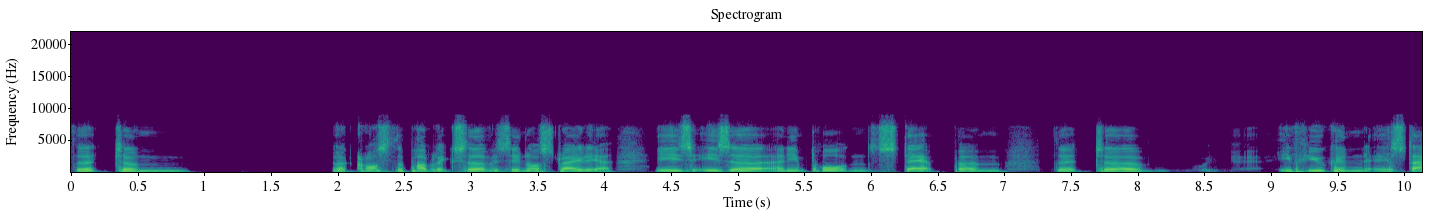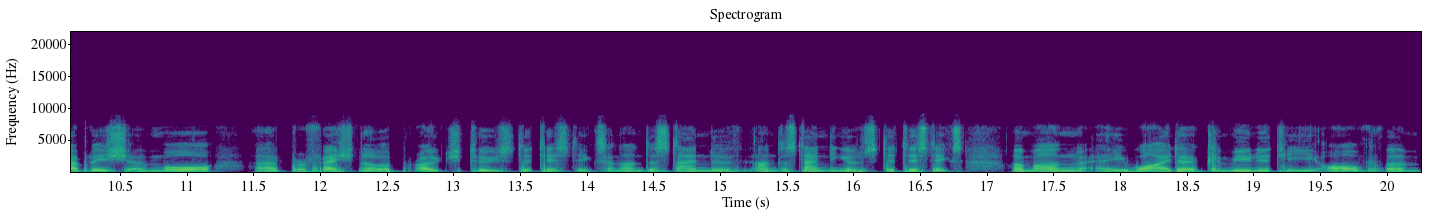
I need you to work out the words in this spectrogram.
that um, across the public service in Australia is is a, an important step um, that uh, if you can establish a more uh, professional approach to statistics and understand of, understanding of statistics among a wider community of um,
